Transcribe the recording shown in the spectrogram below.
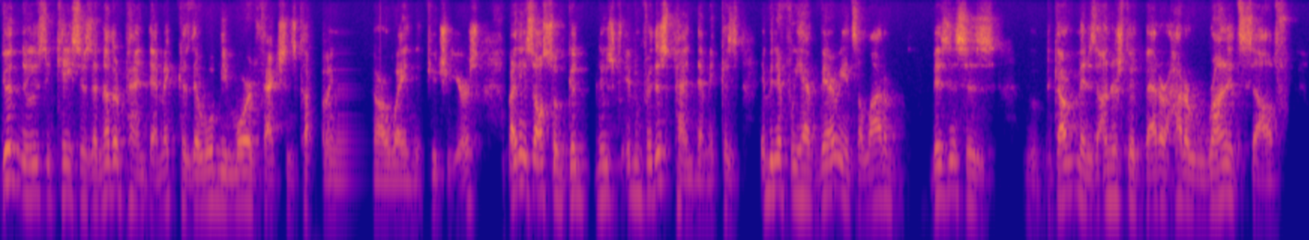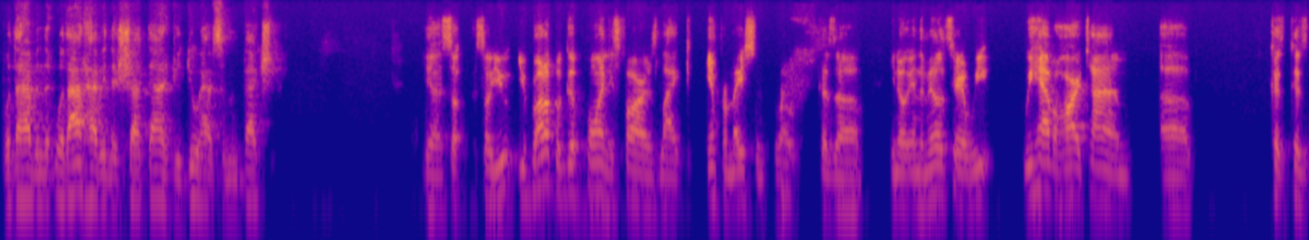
good news in case there's another pandemic, because there will be more infections coming our way in the future years. But I think it's also good news for, even for this pandemic, because even if we have variants, a lot of businesses, the government has understood better how to run itself without having the, without having to shut down if you do have some infection. Yeah, so so you you brought up a good point as far as like information flow, because uh you know in the military we we have a hard time uh because because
